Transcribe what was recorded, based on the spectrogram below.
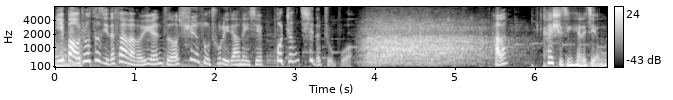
以保住自己的饭碗为原则，迅速处理掉那些不争气的主播。好了，开始今天的节目。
